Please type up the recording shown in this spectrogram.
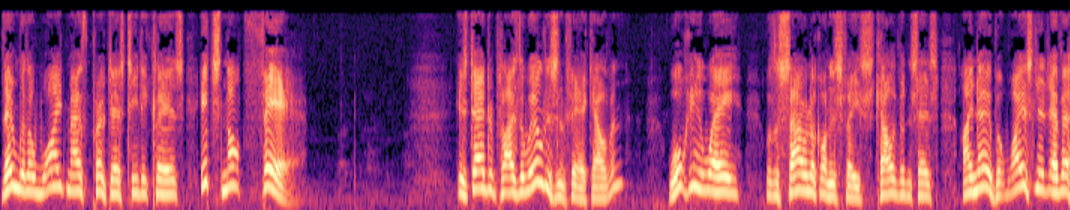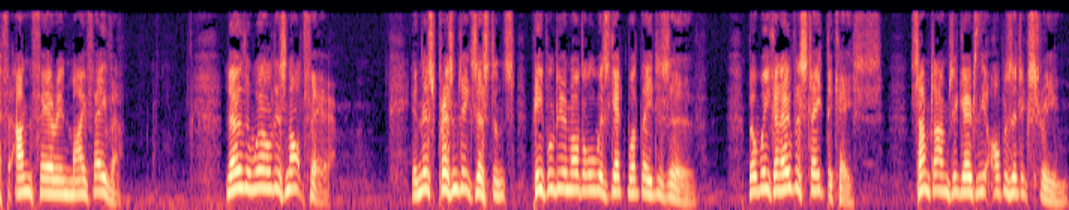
Then, with a wide mouthed protest, he declares, It's not fair. His dad replies, The world isn't fair, Calvin. Walking away with a sour look on his face, Calvin says, I know, but why isn't it ever unfair in my favour? No, the world is not fair. In this present existence, people do not always get what they deserve. But we can overstate the case. Sometimes we go to the opposite extreme.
